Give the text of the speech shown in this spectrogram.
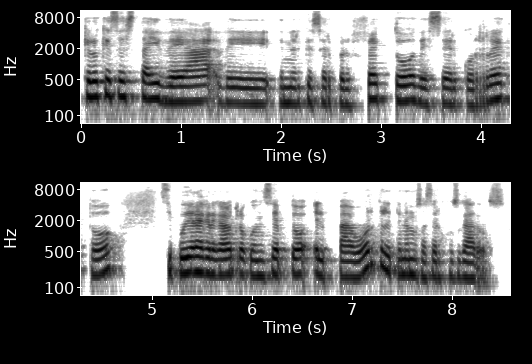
creo que es esta idea de tener que ser perfecto, de ser correcto. Si pudiera agregar otro concepto, el pavor que le tenemos a ser juzgados.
